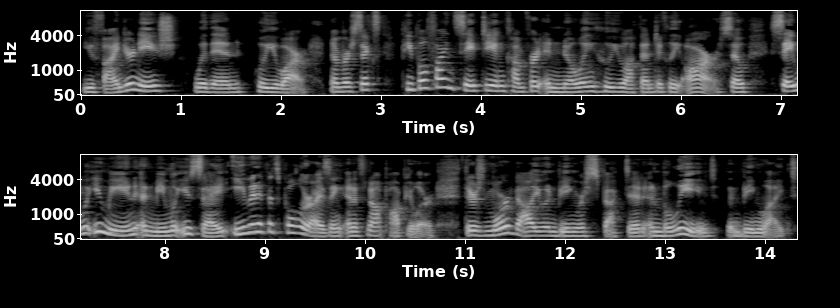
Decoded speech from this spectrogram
You find your niche within who you are. Number six, people find safety and comfort in knowing who you authentically are. So say what you mean and mean what you say, even if it's polarizing and it's not popular. There's more value in being respected and believed than being liked.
